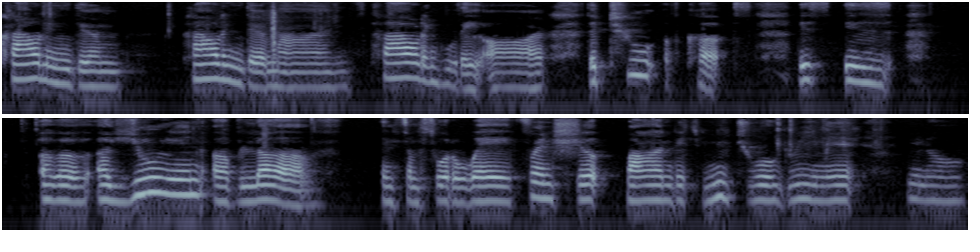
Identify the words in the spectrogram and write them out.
clouding them, clouding their minds, clouding who they are. The Two of Cups. This is a, a union of love in some sort of way, friendship, bondage, mutual agreement, you know.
